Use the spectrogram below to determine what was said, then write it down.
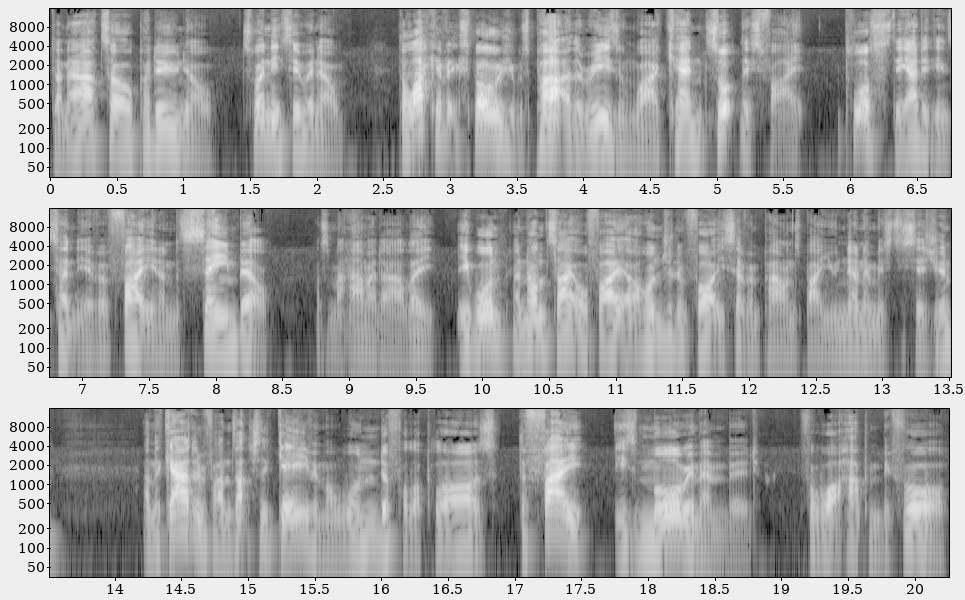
Donato Paduano 22 0. The lack of exposure was part of the reason why Ken took this fight, plus the added incentive of fighting on the same bill as Muhammad Ali. He won a non title fight at £147 by unanimous decision, and the Garden fans actually gave him a wonderful applause. The fight is more remembered for what happened before.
